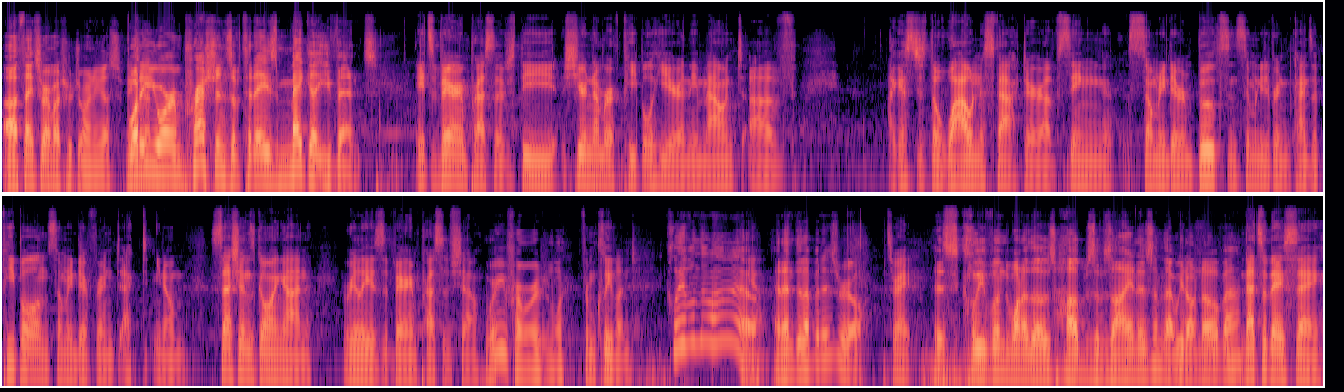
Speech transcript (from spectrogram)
Uh, thanks very much for joining us. Thanks what are your impressions of today's mega event? It's very impressive. Just the sheer number of people here and the amount of, I guess, just the wowness factor of seeing so many different booths and so many different kinds of people and so many different, act- you know, sessions going on. Really is a very impressive show. Where are you from originally? From Cleveland. Cleveland, Ohio, Yeah. and ended up in Israel. That's right. Is Cleveland one of those hubs of Zionism that we don't know about? That's what they say.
